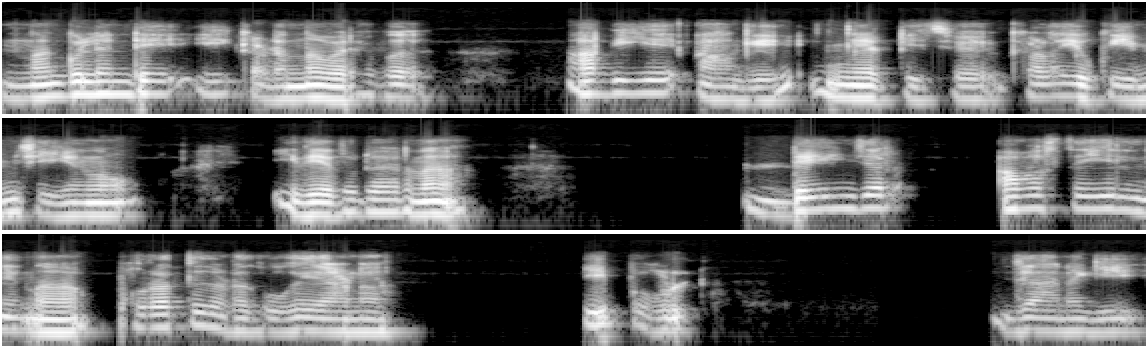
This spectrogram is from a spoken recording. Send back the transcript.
നകുലന്റെ ഈ കടന്നുവരവ് അബിയെ ആകെ ഞെട്ടിച്ച് കളയുകയും ചെയ്യുന്നു. ഇതേ തുടർന്ന് ഡേഞ്ചർ അവസ്ഥയിൽ നിന്ന് പുറത്തു കടക്കുകയാണ്. ഇപ്പോൾ Janaki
